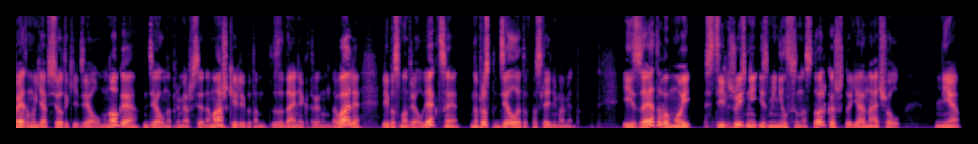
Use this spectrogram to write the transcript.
Поэтому я все-таки делал многое, делал, например, все домашки, либо там задания, которые нам давали, либо смотрел лекции, но просто делал это в последний момент. И из-за этого мой стиль жизни изменился настолько, что я начал не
